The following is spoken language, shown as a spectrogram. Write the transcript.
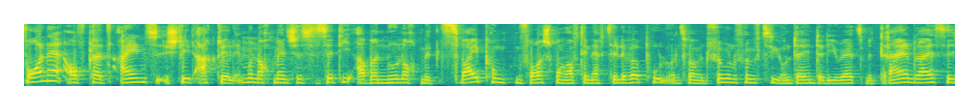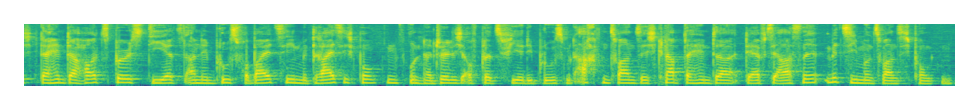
Vorne auf Platz 1 steht aktuell immer noch Manchester City, aber nur noch mit zwei Punkten Vorsprung auf den FC Liverpool und zwar mit 55 und dahinter die Reds mit 33. Dahinter Hotspurs, die jetzt an den Blues vorbeiziehen mit 30 Punkten und natürlich auf Platz 4 die Blues mit 28. Knapp dahinter der FC Arsenal mit 27 Punkten.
